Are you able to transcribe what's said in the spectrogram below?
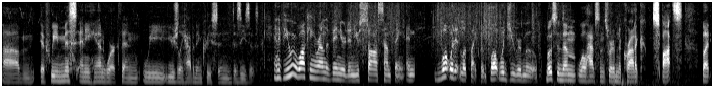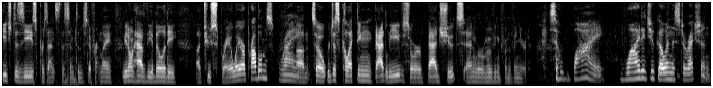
Um, if we miss any handwork, then we usually have an increase in diseases. And if you were walking around the vineyard and you saw something, and what would it look like? What would you remove? Most of them will have some sort of necrotic spots, but each disease presents the symptoms differently. We don't have the ability uh, to spray away our problems. Right. Um, so we're just collecting bad leaves or bad shoots and we're removing them from the vineyard. So why? Why did you go in this direction?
